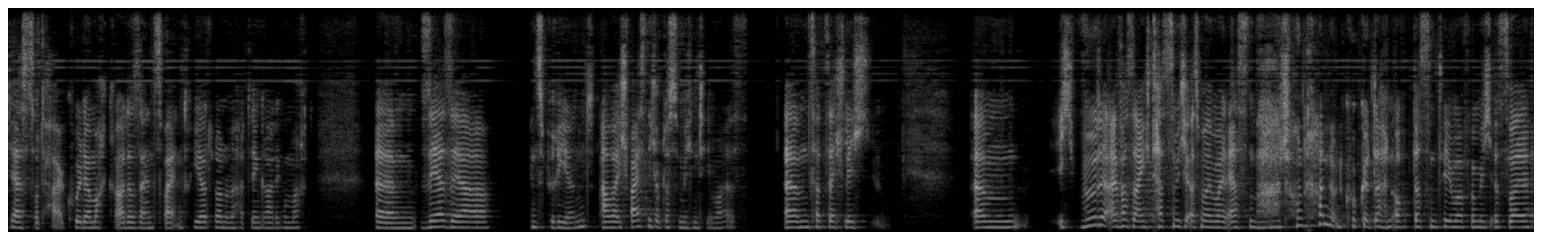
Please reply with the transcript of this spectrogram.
Der ist total cool. Der macht gerade seinen zweiten Triathlon oder hat den gerade gemacht. Ähm, sehr, sehr inspirierend. Aber ich weiß nicht, ob das für mich ein Thema ist. Ähm, tatsächlich ähm, ich würde einfach sagen, ich taste mich erstmal in meinen ersten Marathon ran und gucke dann, ob das ein Thema für mich ist, weil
